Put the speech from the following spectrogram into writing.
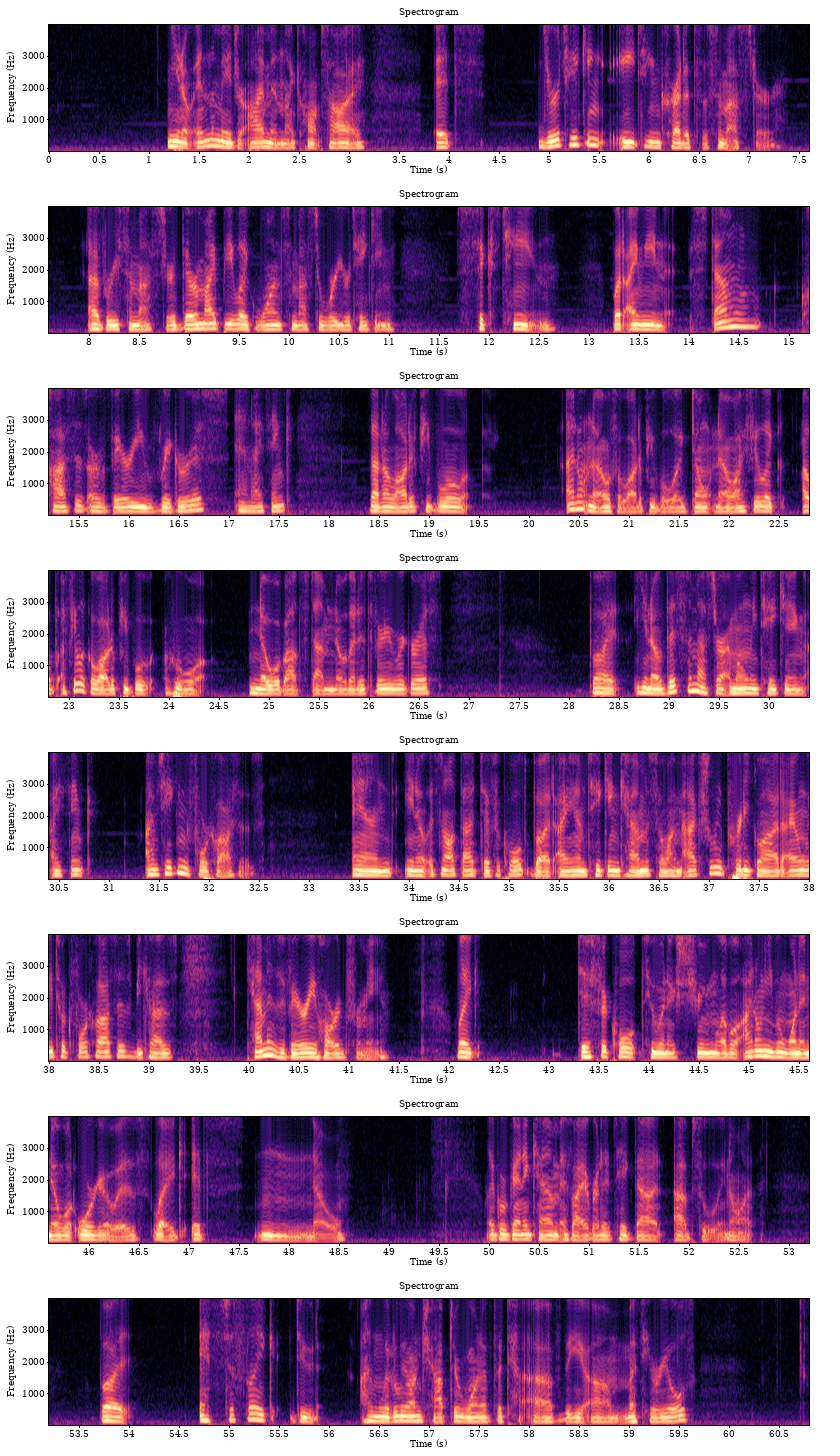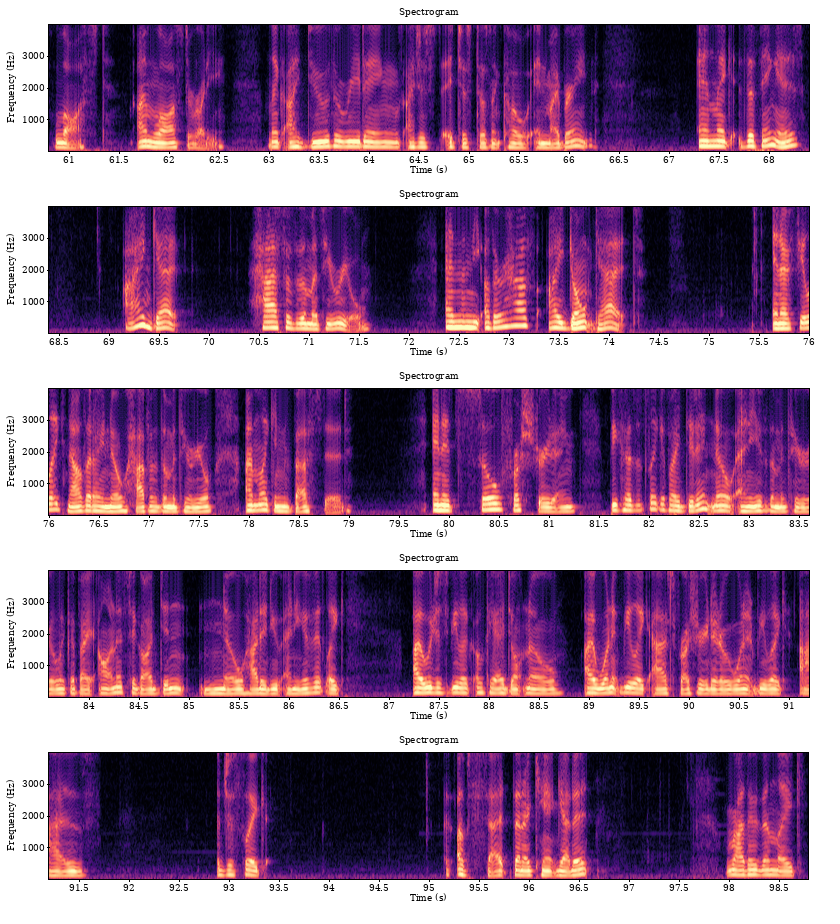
you know, in the major I'm in, like comp sci, it's you're taking 18 credits a semester every semester. There might be like one semester where you're taking 16 but I mean, STEM classes are very rigorous, and I think that a lot of people I don't know if a lot of people like don't know. I feel like I feel like a lot of people who know about STEM know that it's very rigorous. But, you know, this semester I'm only taking I think I'm taking 4 classes. And, you know, it's not that difficult, but I am taking chem, so I'm actually pretty glad I only took 4 classes because chem is very hard for me. Like difficult to an extreme level. I don't even want to know what orgo is. Like, it's no. Like, organic chem, if I ever had to take that, absolutely not. But it's just like, dude, I'm literally on chapter one of the of the um, materials. Lost. I'm lost already. Like I do the readings, I just it just doesn't go in my brain. And like the thing is, I get half of the material and then the other half I don't get. And I feel like now that I know half of the material, I'm like invested. And it's so frustrating because it's like if I didn't know any of the material, like if I honest to God didn't know how to do any of it, like I would just be like, okay, I don't know. I wouldn't be like as frustrated or wouldn't be like as just like upset that I can't get it. Rather than like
